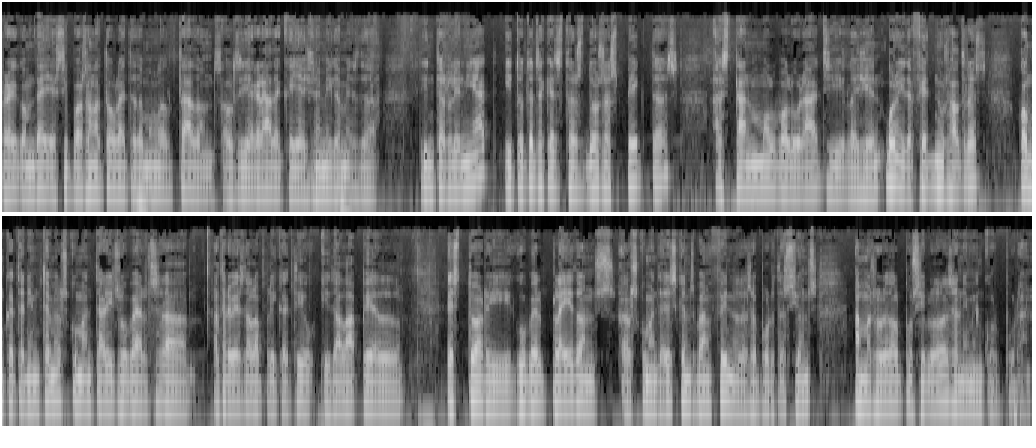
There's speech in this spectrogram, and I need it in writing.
perquè, com deia, si posen la tauleta damunt l'altar, doncs els hi agrada que hi hagi una mica més d'interlineat, i tots aquests dos aspectes estan molt valorats i la gent... Bueno, i de fet nosaltres, com que tenim també els comentaris oberts a, eh, a través de l'aplicatiu i de l'Apple Store i Google Play, doncs els comentaris que ens van fent i les aportacions, a mesura mesura del possible les anem incorporant.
